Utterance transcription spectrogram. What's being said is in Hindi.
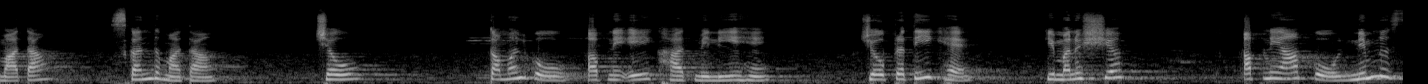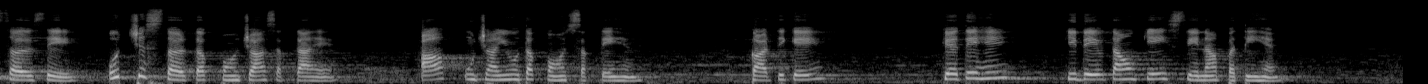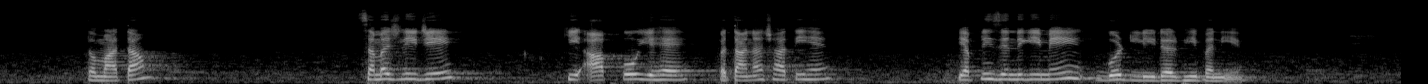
माता, स्कंद माता जो कमल को अपने एक हाथ में लिए हैं, जो प्रतीक है कि मनुष्य अपने आप को निम्न स्तर से उच्च स्तर तक पहुँचा सकता है। आप ऊंचाइयों तक पहुँच सकते हैं। कार्तिकेय कहते हैं कि देवताओं के सेनापति हैं। तो माता समझ लीजिए कि आपको यह बताना चाहती हैं कि अपनी ज़िंदगी में गुड लीडर भी बनिए।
